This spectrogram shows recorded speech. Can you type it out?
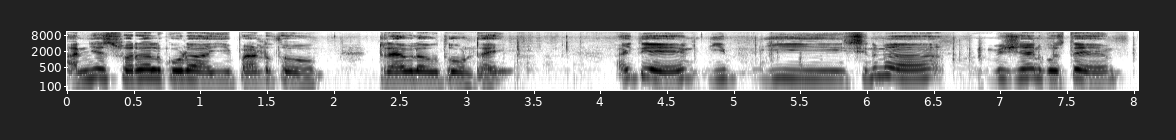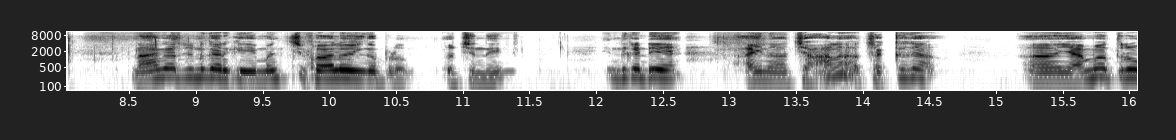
అన్య స్వరాలు కూడా ఈ పాటతో ట్రావెల్ అవుతూ ఉంటాయి. అయితే ఈ ఈ సినిమా విషయానికి వస్తే నాగార్జున గారికి మంచి ఫాలోయింగ్ అప్పుడు వచ్చింది. ఎందుకంటే ఆయన చాలా చక్కగా ఏమాత్రం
